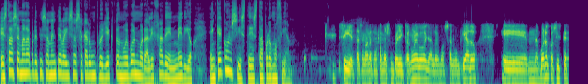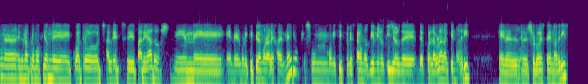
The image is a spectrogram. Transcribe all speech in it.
Esta semana precisamente vais a sacar un proyecto nuevo en Moraleja de En Medio. ¿En qué consiste esta promoción? Sí, esta semana sacamos un proyecto nuevo, ya lo hemos anunciado. Eh, bueno, consiste en una, en una promoción de cuatro chalets eh, pareados en, en, el municipio de Moraleja del Medio, que es un municipio que está a unos 10 minutillos de, de Fuenlabrada, aquí en Madrid en el, suroeste de Madrid.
